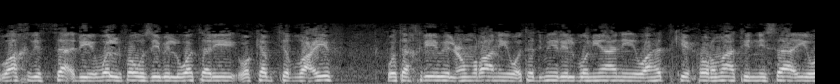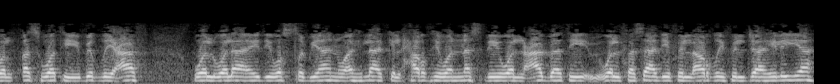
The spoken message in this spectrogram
وأخذ الثأر والفوز بالوتر وكبت الضعيف وتخريب العمران وتدمير البنيان وهتك حرمات النساء والقسوة بالضعاف والولائد والصبيان وإهلاك الحرث والنسل والعبث والفساد في الأرض في الجاهلية.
